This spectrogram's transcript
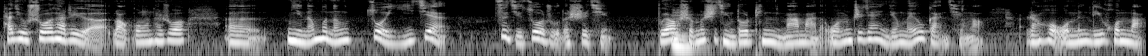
她就说她这个老公，她说：“呃，你能不能做一件自己做主的事情，不要什么事情都是听你妈妈的？我们之间已经没有感情了，然后我们离婚吧。”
